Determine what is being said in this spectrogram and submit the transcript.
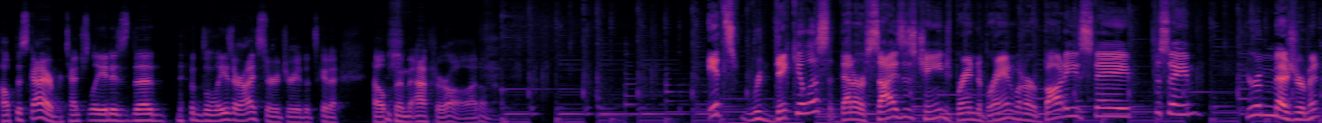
help this guy, or potentially it is the the laser eye surgery that's going to help him after all. I don't know. It's ridiculous that our sizes change brand to brand when our bodies stay the same. You're a measurement,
